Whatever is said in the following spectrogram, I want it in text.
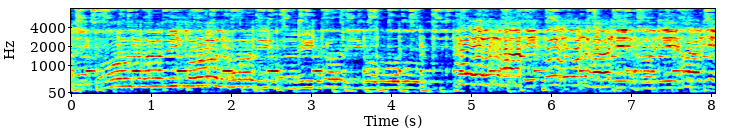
বল হরি বল হরি হরি হরি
